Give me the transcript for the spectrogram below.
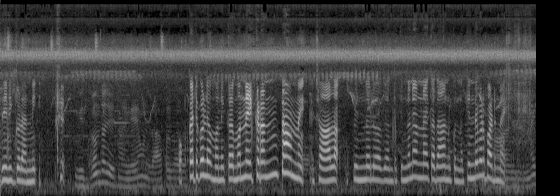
దీనికి కూడా అన్ని. ఒక్కటి కూడా లేవు మొన్న ఇక్కడ మొన్న ఇక్కడ అంతా ఉన్నాయి చాలా పిందెలు అవి అంత కిందనే ఉన్నాయి కదా అనుకున్నా కింద కూడా పడినాయి ఉన్నాయి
